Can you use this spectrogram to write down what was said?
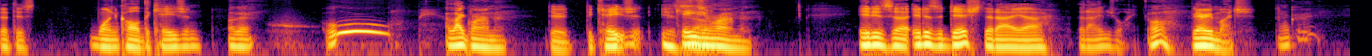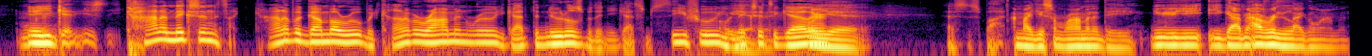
got this one called the Cajun. Okay. Ooh, I like ramen. Dude, the Cajun is Cajun uh, ramen. It is uh, it is a dish that I uh, that I enjoy Oh, very much. okay. You know, you get you kind of mixing. It's like kind of a gumbo roux, but kind of a ramen roux. You got the noodles, but then you got some seafood. You Oh, mix yeah. it together. Oh yeah. That's the spot. I might get some ramen a day. You you, you got me. I really like ramen.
